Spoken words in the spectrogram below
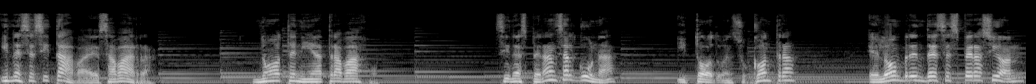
y necesitaba esa barra no tenía trabajo. Sin esperanza alguna, y todo en su contra, el hombre en desesperación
